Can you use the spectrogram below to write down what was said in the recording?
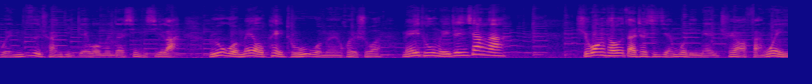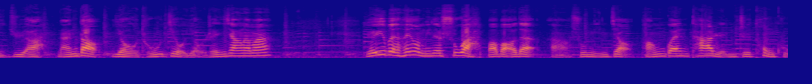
文字传递给我们的信息了。如果没有配图，我们会说没图都没真相啊。徐光头在这期节目里面却要反问一句啊：难道有图就有真相了吗？有一本很有名的书啊，薄薄的啊，书名叫《旁观他人之痛苦》，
